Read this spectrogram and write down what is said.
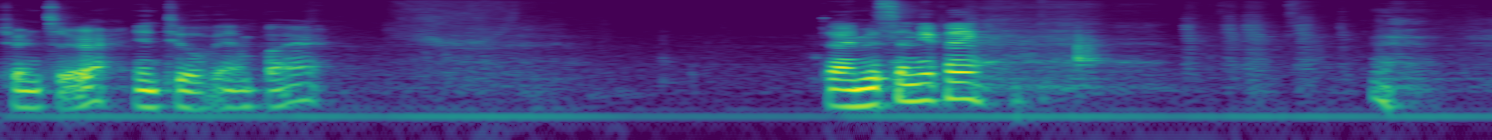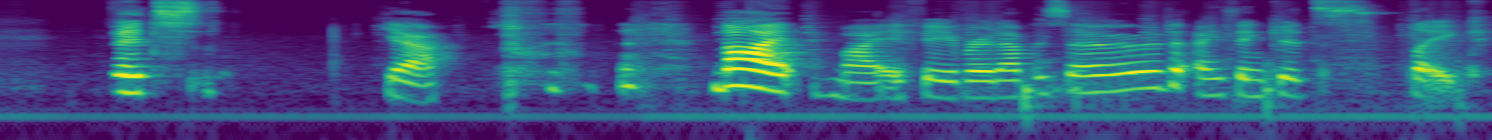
turns her into a vampire. Did I miss anything? It's yeah. Not my favorite episode. I think it's like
